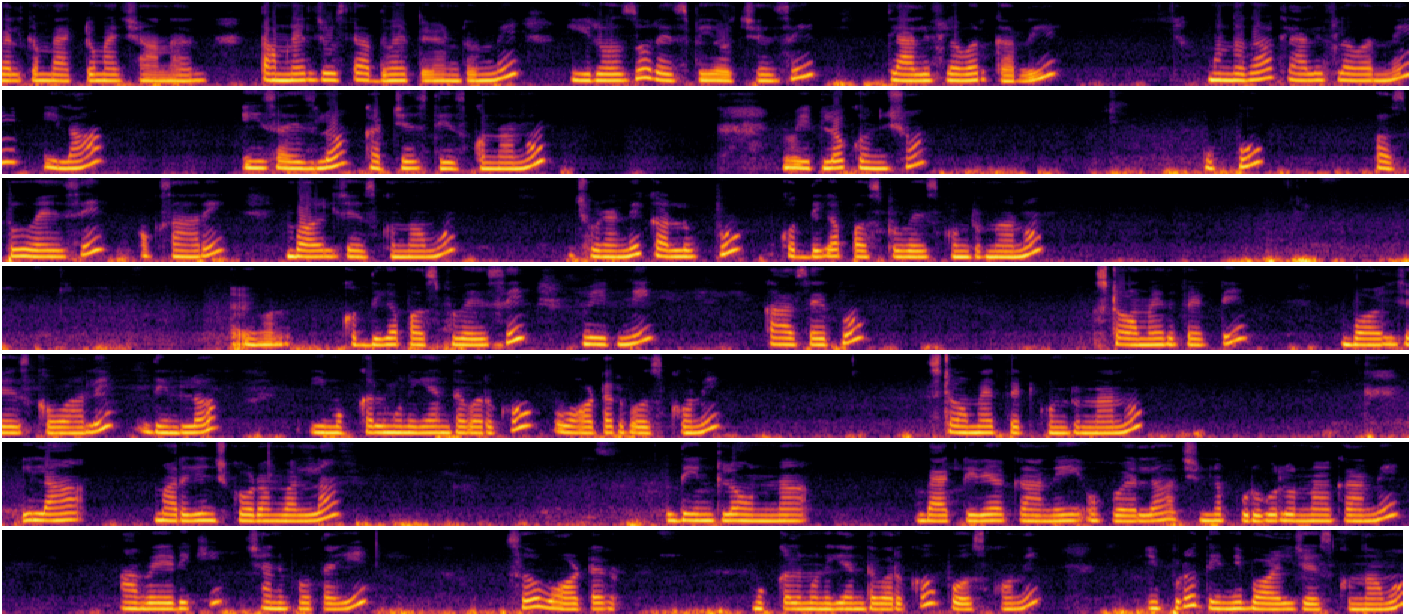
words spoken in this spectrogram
Welcome back to my channel. Thumbnail చూస్తే అర్థమైపోయి ఉంటుంది. ఈరోజు రెసిపీ వచ్చేసి క్లాలీఫ్లవర్ కర్రీ. ముందుగా క్లాలీఫ్లవర్ని ఇలా ఈ సైజులో కట్ చేసి తీసుకున్నాను. వీటిలో కొంచెం ఉప్పు పసుపు వేసి ఒకసారి బాయిల్ చేసుకుందాము. చూడండి కల్లుప్పు కొద్దిగా పసుపు వేసుకుంటున్నాను. కొద్దిగా పసుపు వేసి వీటిని కాసేపు స్టవ్ మీద పెట్టి బాయిల్ చేసుకోవాలి. దీంట్లో ఈ ముక్కలు మునిగేంత వరకు వాటర్ పోసుకొని స్టవ్ మీద పెట్టుకుంటున్నాను. ఇలా మరిగించుకోవడం వల్ల దీంట్లో ఉన్న బ్యాక్టీరియా కానీ ఒకవేళ చిన్న పురుగులు ఉన్నా కానీ ఆ వేడికి చనిపోతాయి. సో వాటర్ ముక్కలు మునిగేంత వరకు పోసుకొని ఇప్పుడు దీన్ని బాయిల్ చేసుకుందాము.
